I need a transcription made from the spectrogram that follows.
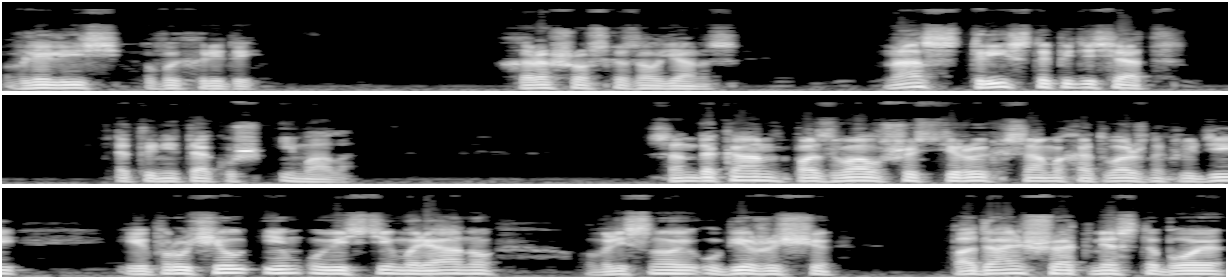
влились в их ряды. «Хорошо», — сказал Янос. «Нас триста пятьдесят. Это не так уж и мало». Сандакан позвал шестерых самых отважных людей и поручил им увести Мариану в лесное убежище подальше от места боя,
